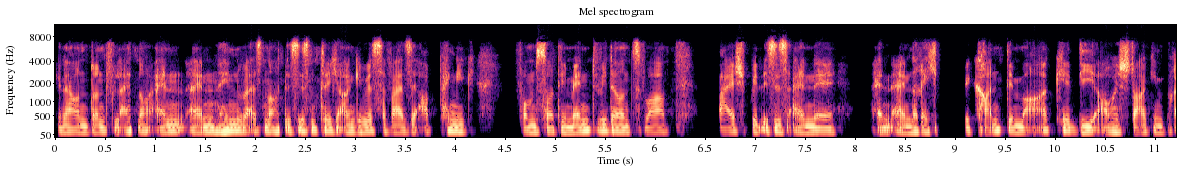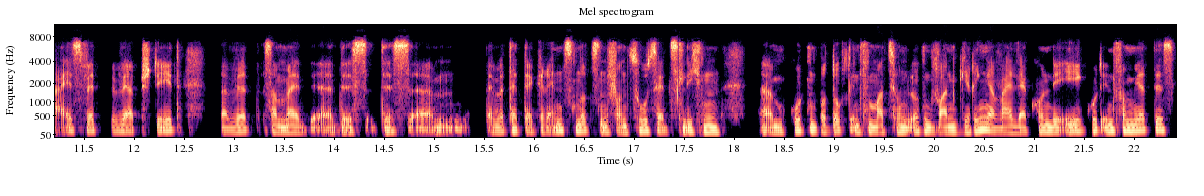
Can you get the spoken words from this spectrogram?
Genau, und dann vielleicht noch ein, ein Hinweis noch, das ist natürlich auch in gewisser Weise abhängig vom Sortiment wieder. Und zwar Beispiel ist es eine, ein, ein recht bekannte Marke, die auch stark im Preiswettbewerb steht, da wird, sagen wir, das, das, ähm, da wird halt der Grenznutzen von zusätzlichen ähm, guten Produktinformationen irgendwann geringer, weil der Kunde eh gut informiert ist.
